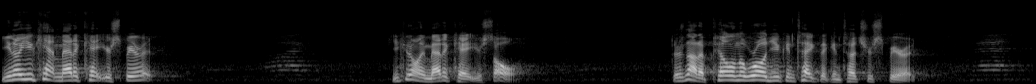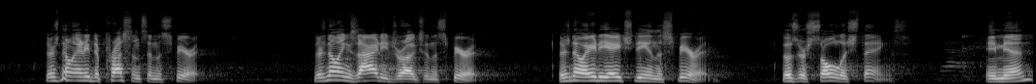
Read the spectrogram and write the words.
You know, you can't medicate your spirit, you can only medicate your soul. There's not a pill in the world you can take that can touch your spirit. There's no antidepressants in the spirit. There's no anxiety drugs in the spirit. There's no ADHD in the spirit. Those are soulish things. Amen?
